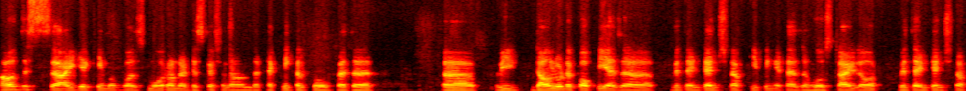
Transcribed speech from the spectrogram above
how this idea came up was more on a discussion on the technical code, whether uh, we download a copy as a, with the intention of keeping it as a host file or with the intention of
